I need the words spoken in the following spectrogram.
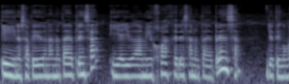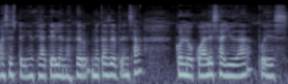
y nos ha pedido una nota de prensa y he ayudado a mi hijo a hacer esa nota de prensa. Yo tengo más experiencia que él en hacer notas de prensa, con lo cual esa ayuda, pues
